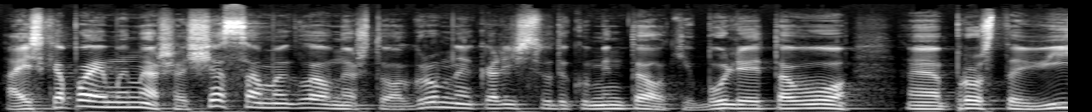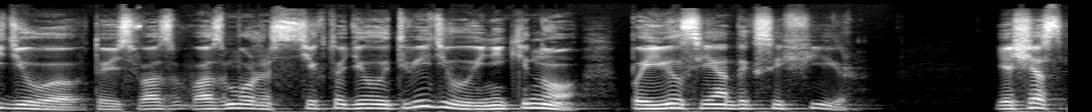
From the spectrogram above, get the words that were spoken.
А ископаемый наш. А сейчас самое главное, что огромное количество документалки, более того, э, просто видео, то есть возможность, те, кто делает видео и не кино, появился Яндекс Эфир. Я сейчас,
